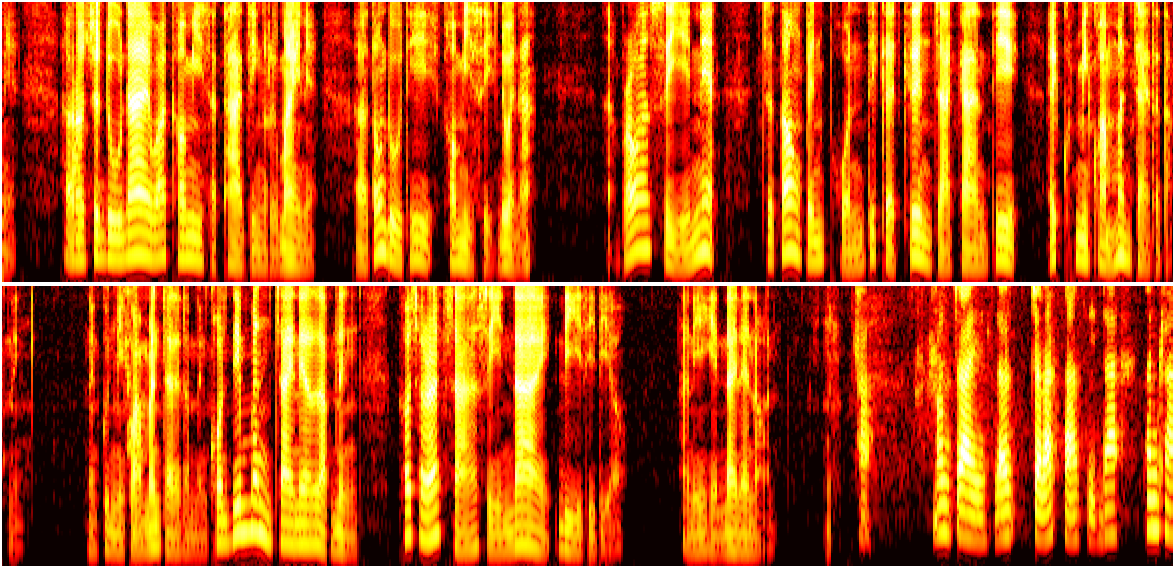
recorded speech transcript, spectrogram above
เนี่ย เราจะดูได้ว่าเขามีศรัทธาจริงหรือไม่เนี่ยต้องดูที่เขามีศีลด้วยนะ เพราะว่าศีลเนี่ย จะต้องเป็นผลที่เกิดขึ้นจากการที่เฮ้ยคุณมีความมั่นใจระดับหนึ่งนะคุณมีความมั่นใจระดับหนึ่ง คนที่มั่นใจในระดับหนึ่ง เขาจะรักษาศีลได้ดีทีเดียว อันนี้เห็นได้แน่นอน ค่ะ มั่นใจแล้วจะรักษาศีลได้ ท่านคะ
